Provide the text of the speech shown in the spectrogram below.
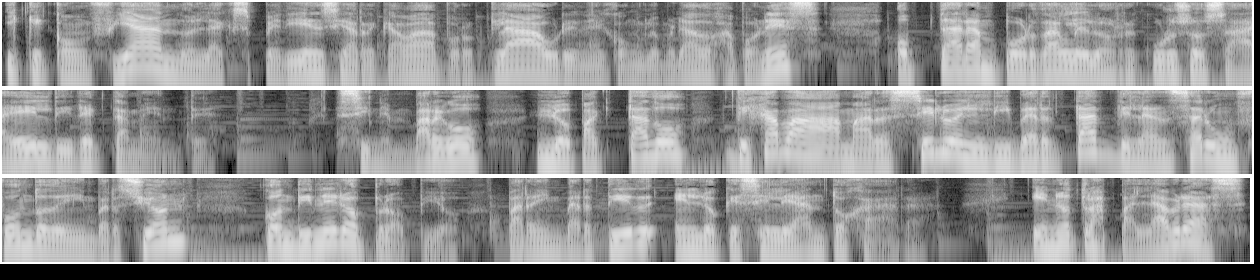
y que confiando en la experiencia recabada por Claure en el conglomerado japonés, optaran por darle los recursos a él directamente. Sin embargo, lo pactado dejaba a Marcelo en libertad de lanzar un fondo de inversión con dinero propio para invertir en lo que se le antojara. En otras palabras,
